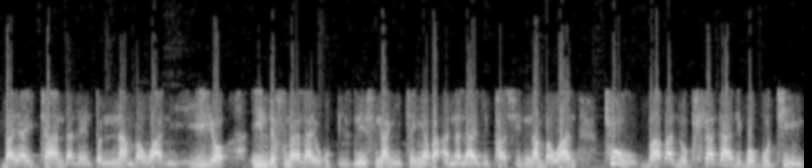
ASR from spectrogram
bayayithanda lento. Number 1 yiyo into efunakalayo ku-business nangithe ngiyaba analyze passion number 1 two baba nobuhlakani bokuthi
